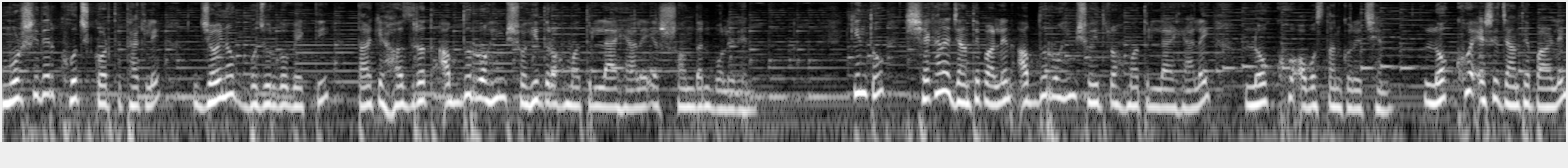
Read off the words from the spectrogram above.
মুর্শিদের খোঁজ করতে থাকলে জৈনক বুজুর্গ ব্যক্তি তাকে হজরত আব্দুর রহিম শহীদ রহমতুল্লাহ আলাই এর সন্ধান বলে দেন। কিন্তু সেখানে জানতে পারলেন আব্দুর রহিম শহীদ রহমাতুল্লাহ আলাই লক্ষ্য অবস্থান করেছেন। লক্ষ্য এসে জানতে পারলেন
